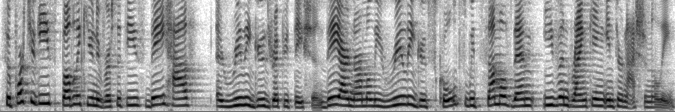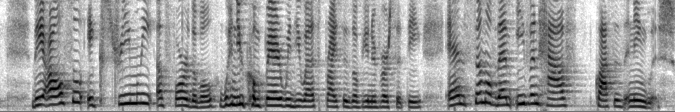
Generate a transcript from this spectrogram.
So Portuguese public universities, they have a really good reputation. They are normally really good schools, with some of them even ranking internationally. They are also extremely affordable when you compare with US prices of university, and some of them even have classes in English.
